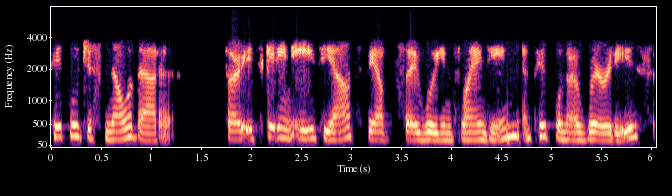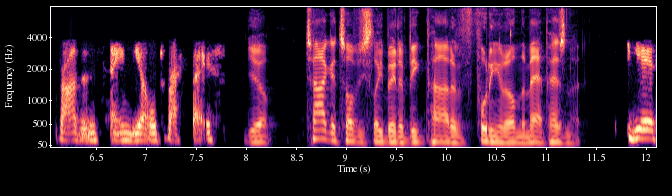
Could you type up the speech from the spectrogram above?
people just know about it. So it's getting easier to be able to say Williams Landing and people know where it is rather than saying the old RAAF base. Yeah. Target's obviously been a big part of putting it on the map, hasn't it? Yes,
